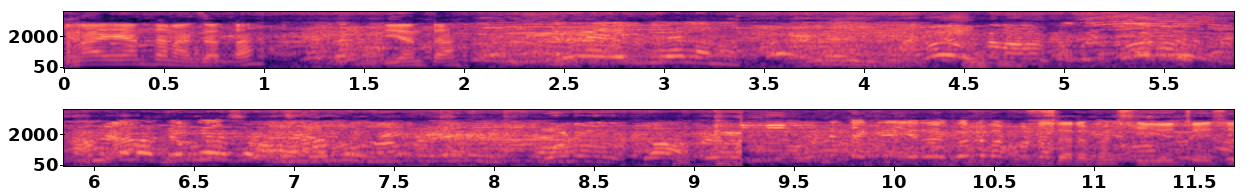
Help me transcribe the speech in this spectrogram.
అన్నా ఎంత నా జత? ఎంత? సరే ఫ్రెండ్స్ ఇవి వచ్చేసి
